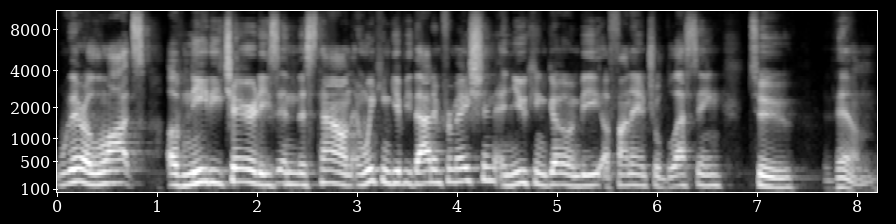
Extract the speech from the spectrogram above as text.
There are lots of needy charities in this town, and we can give you that information, and you can go and be a financial blessing to them.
